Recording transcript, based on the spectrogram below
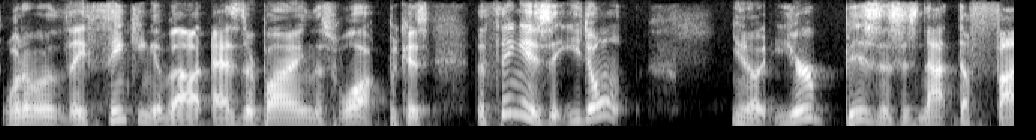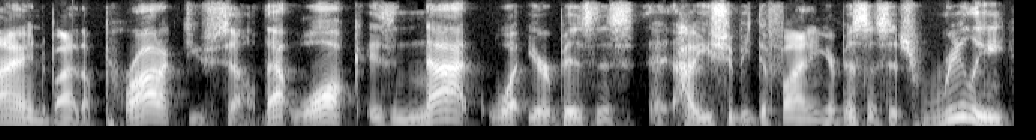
what are they thinking about as they're buying this wok? Because the thing is that you don't you know your business is not defined by the product you sell that wok is not what your business how you should be defining your business it's really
